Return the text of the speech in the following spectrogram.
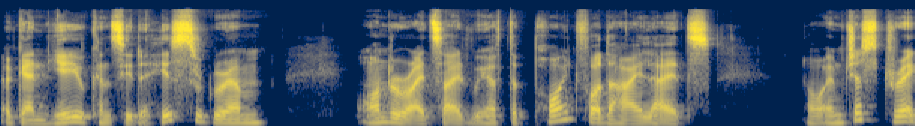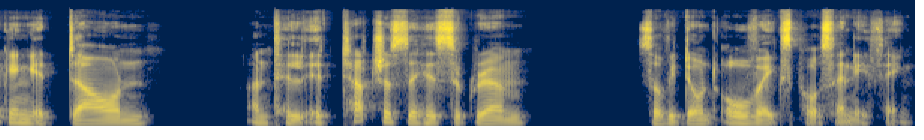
Again, here you can see the histogram. On the right side, we have the point for the highlights. Now I'm just dragging it down until it touches the histogram so we don't overexpose anything.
